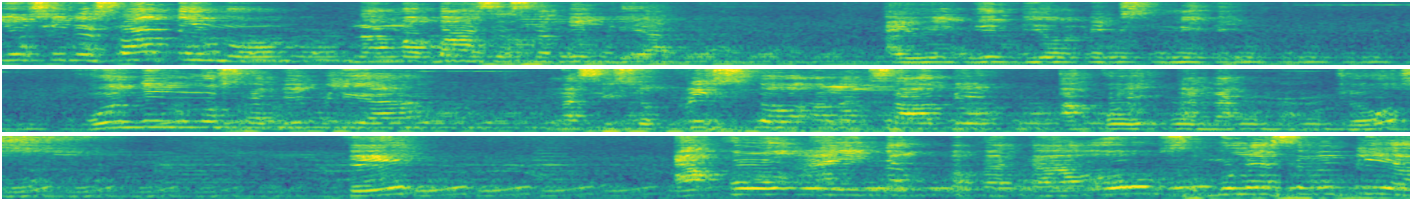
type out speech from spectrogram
Yung sinasabi mo na mabasa sa Biblia, I will give you next meeting. Kunin mo sa Biblia na si Kristo ang nagsabi, ako'y anak ng Diyos. Okay? Ako ay nagpakatao. Simula sa Biblia,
